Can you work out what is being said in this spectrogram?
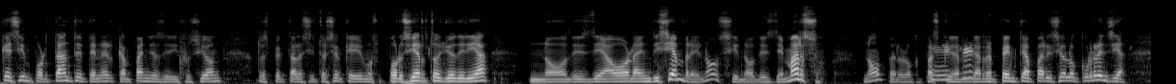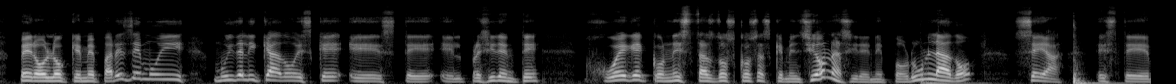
que es importante tener campañas de difusión respecto a la situación que vivimos. Por cierto, yo diría, no desde ahora en diciembre, ¿no? Sino desde marzo. ¿No? Pero lo que pasa es que de repente apareció la ocurrencia. Pero lo que me parece muy, muy delicado es que este, el presidente juegue con estas dos cosas que mencionas, Irene. Por un lado, sea, este,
